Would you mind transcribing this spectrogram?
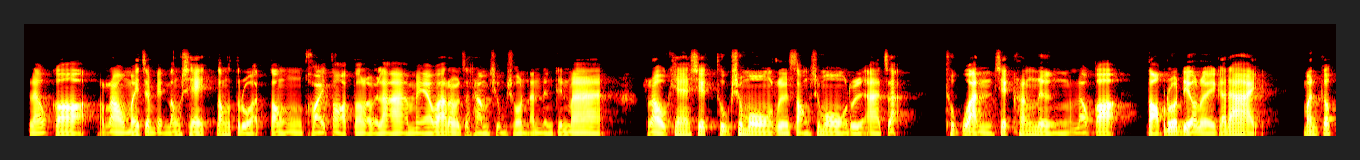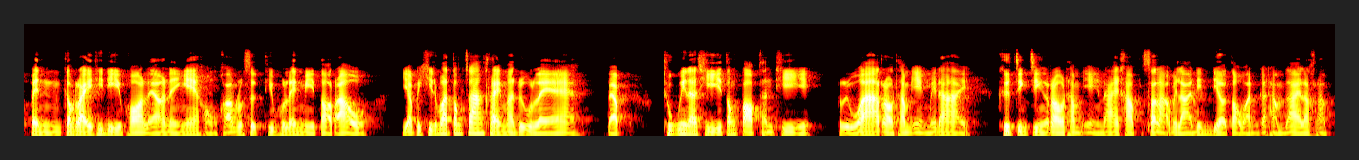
แล้วก็เราไม่จำเป็นต้องเช็ค ต้องตรวจต้องคอยตอบตลอดเวลา แม้ว่าเราจะทำชุมชนอันนึงขึ้นมา เราแค่เช็คทุกชั่วโมงหรือ 2 ชั่วโมง หรืออาจจะทุกวันเช็คครั้งหนึ่งแล้วก็ตอบรวดเดียวเลยก็ได้ มันก็เป็นกำไรที่ดีพอแล้วในแง่ของความรู้สึกที่ผู้เล่นมีต่อเรา อย่าไปคิดว่าต้องจ้างใครมาดูแล แบบทุกวินาทีต้องตอบทันที หรือว่าเราทำเองไม่ได้ คือจริง ๆ เราทำเองได้ครับ สละเวลานิดเดียวต่อวันก็ทำได้แล้วครับ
